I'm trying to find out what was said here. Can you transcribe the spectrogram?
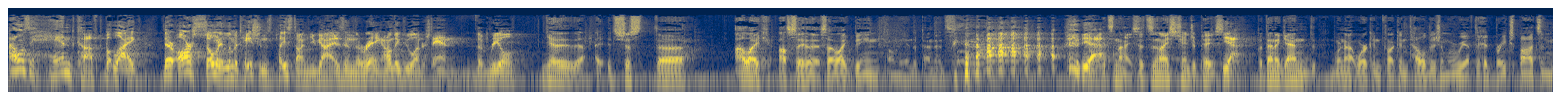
I don't want to say handcuffed, but like there are so many limitations placed on you guys in the ring. I don't think people understand the real. Yeah, it's just uh, I like. I'll say this: I like being on the independents. Yeah, it's nice. It's a nice change of pace. Yeah. But then again, we're not working fucking television where we have to hit break spots and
